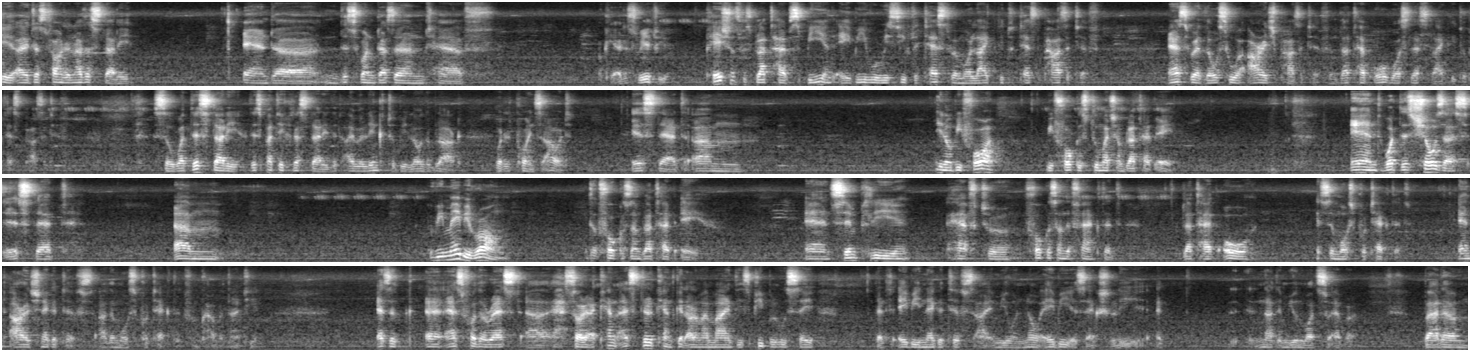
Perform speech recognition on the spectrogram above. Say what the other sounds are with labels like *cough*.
I just found another study and uh, this one doesn't have okay I just read it to you. Patients with blood types B and AB who received the test were more likely to test positive as were those who were Rh positive and blood type O was less likely to test positive. So what this study this particular study that I will link to below the blog what it points out is that um, you know before we focus too much on blood type A. And what this shows us is that um, we may be wrong to focus on blood type A and simply have to focus on the fact that blood type O is the most protected and Rh negatives are the most protected from COVID-19 as a uh, as for the rest, uh, *laughs* sorry, I can I still can't get out of my mind these people who say that AB negatives are immune. No, AB is actually uh, not immune whatsoever. But um,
